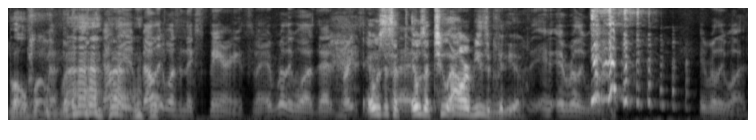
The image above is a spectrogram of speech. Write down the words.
both, both of them. Belly, Belly was an experience, man. It really was. That a great. It was just a it was a two hour music video. It, it really was. it really was.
